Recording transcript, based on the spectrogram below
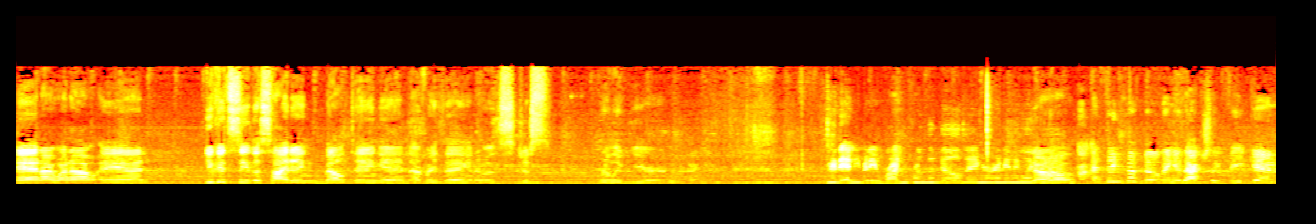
And I went out and you could see the siding melting and everything, and it was just really weird. Did anybody run from the building or anything like no. that? No, I think the building is actually vacant.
